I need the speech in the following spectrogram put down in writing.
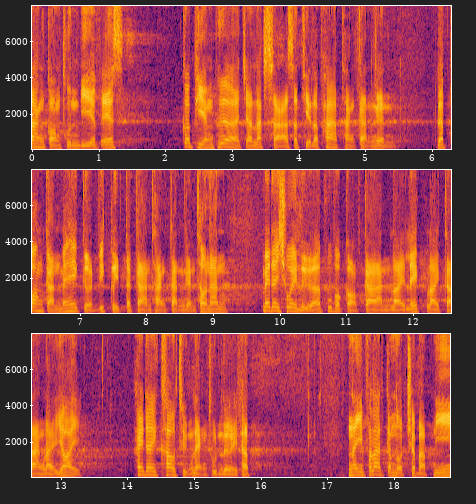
ตั้งกองทุน BFS ก็เพียงเพื่อจะรักษาเสถียรภาพทางการเงิน และป้องกันไม่ให้เกิดวิกฤตการณ์ทางการเงินเท่านั้น ไม่ได้ช่วยเหลือผู้ประกอบการรายเล็ก รายกลางรายย่อย ให้ได้เข้าถึงแหล่งทุนเลยครับ ในพระราชกำหนดฉบับนี้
